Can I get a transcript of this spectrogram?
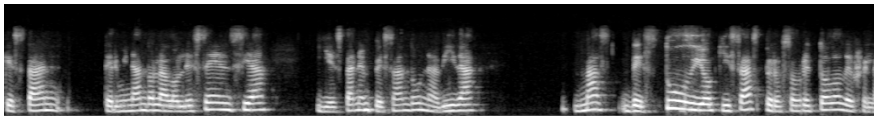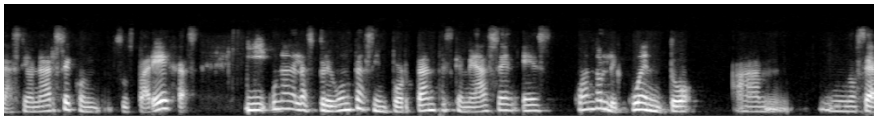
que están terminando la adolescencia y están empezando una vida más de estudio quizás, pero sobre todo de relacionarse con sus parejas. Y una de las preguntas importantes que me hacen es, ¿cuándo le cuento no sé,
